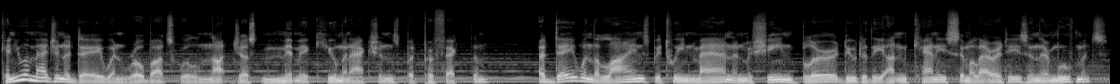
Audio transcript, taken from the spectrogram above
Can you imagine a day when robots will not just mimic human actions but perfect them? A day when the lines between man and machine blur due to the uncanny similarities in their movements?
